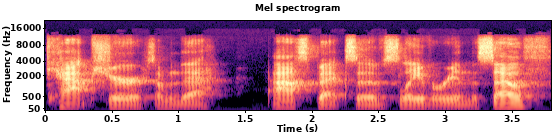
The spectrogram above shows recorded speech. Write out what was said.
capture some of the aspects of slavery in the South.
